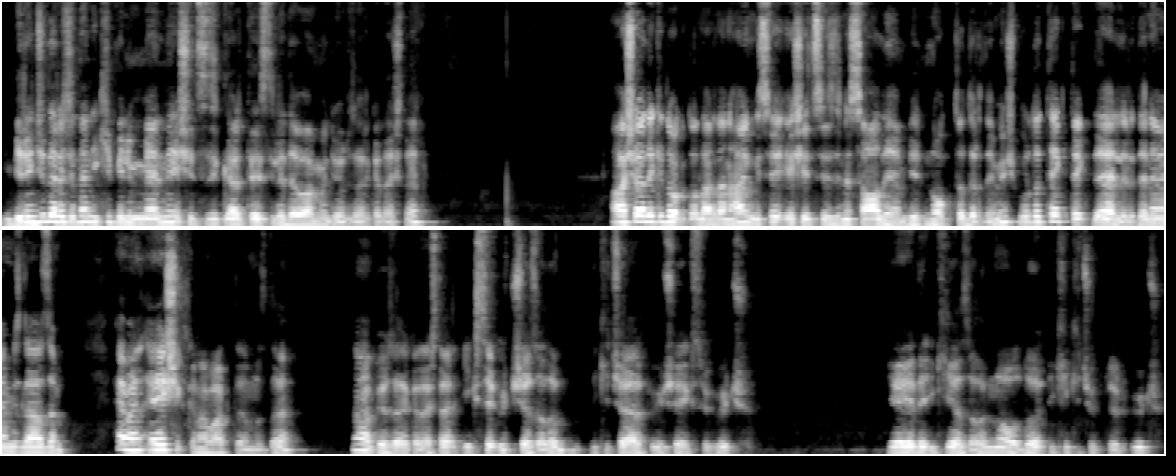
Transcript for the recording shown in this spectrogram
Birinci dereceden iki bilinmeyenli eşitsizlikler testiyle devam ediyoruz arkadaşlar. Aşağıdaki noktalardan hangisi eşitsizliğini sağlayan bir noktadır demiş. Burada tek tek değerleri denememiz lazım. Hemen E şıkkına baktığımızda ne yapıyoruz arkadaşlar? X'e 3 yazalım. 2 çarpı 3 eksi 3. Y'ye de 2 yazalım. Ne oldu? 2 küçüktür 3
